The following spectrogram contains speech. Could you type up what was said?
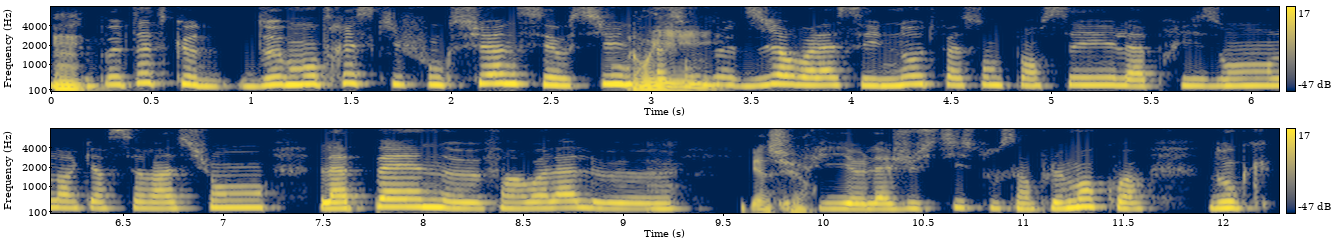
Mmh. Peut-être que de montrer ce qui fonctionne, c'est aussi une façon de dire, voilà, c'est une autre façon de penser la prison, l'incarcération, la peine, enfin voilà le Mmh. Bien et sûr. puis, la justice tout simplement, quoi. Donc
